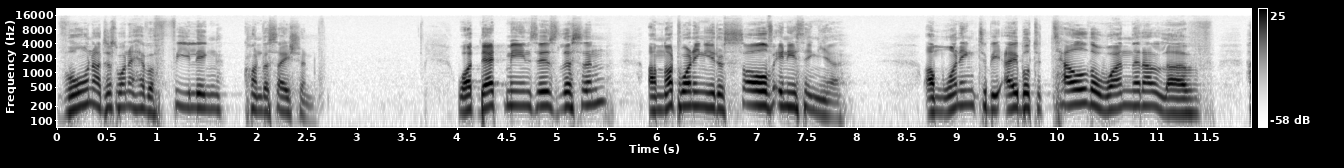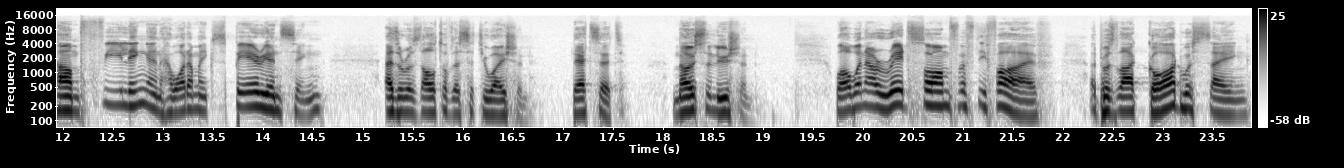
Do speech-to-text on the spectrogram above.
Vaughn, I just want to have a feeling conversation. What that means is, listen, I'm not wanting you to solve anything here. I'm wanting to be able to tell the one that I love how I'm feeling and what I'm experiencing as a result of the situation. That's it. No solution. Well, when I read Psalm 55, it was like God was saying,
